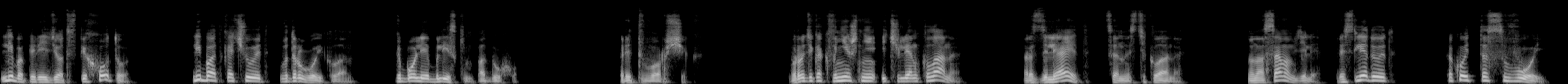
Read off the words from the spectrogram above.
либо перейдет в пехоту, либо откачует в другой клан, к более близким по духу. Притворщик. Вроде как внешне и член клана, разделяет ценности клана, но на самом деле преследует какой-то свой,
